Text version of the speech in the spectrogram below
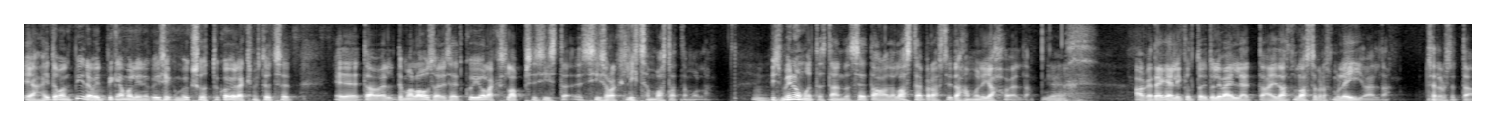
jah, ei tõmmanud piire, vaid pigem oli nagu isegi kui ma üks õhtu koju läksin, siis ta ütles, et ta, tema lause oli see, et kui ei oleks lapsi, siis ta, siis oleks lihtsam vastata mulle mm.. mis minu mõttes tähendas seda, ta laste pärast ei taha mulle jah öelda yeah.. aga tegelikult tuli, tuli välja, et ta ei tahtnud laste pärast mulle ei öelda. sellepärast, et ta,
